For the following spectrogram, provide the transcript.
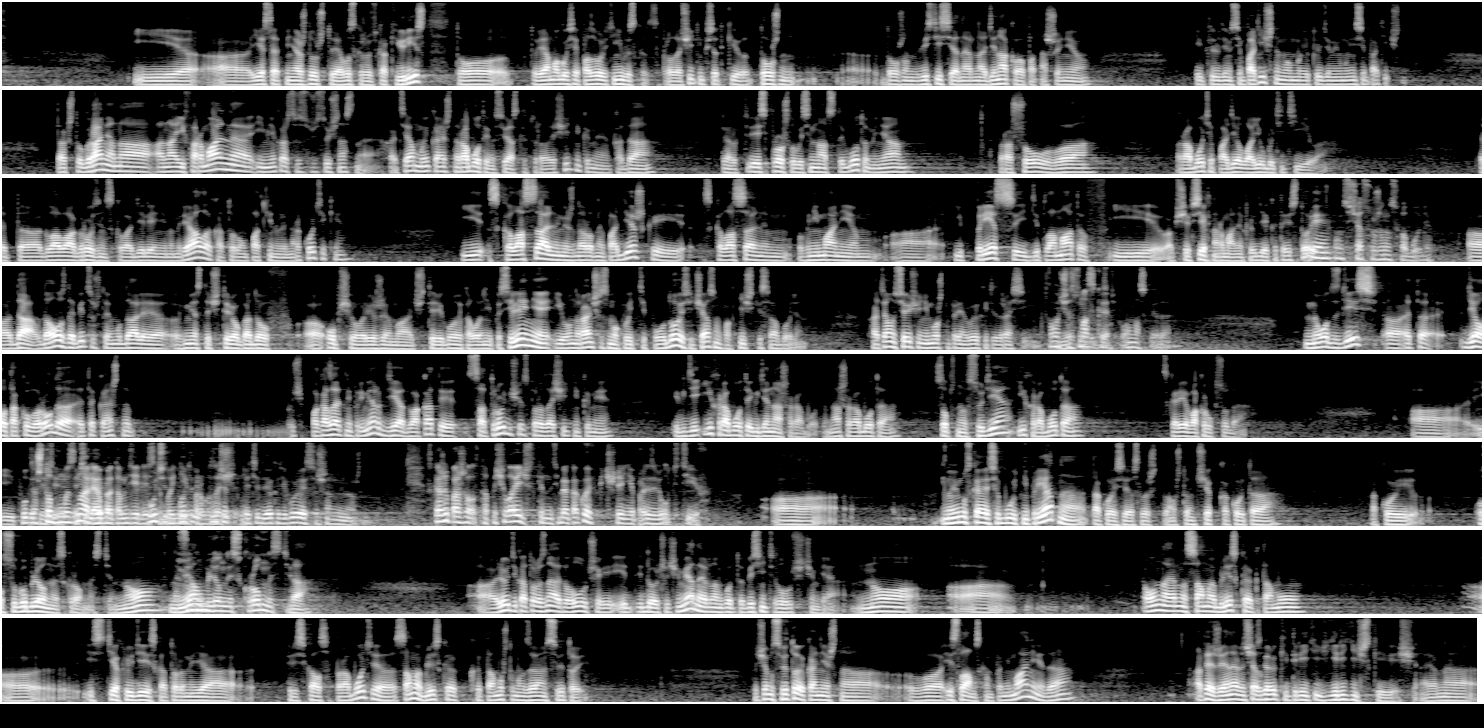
и а, если от меня ждут, что я выскажусь как юрист, то, то я могу себе позволить и не высказаться. Правозащитник все-таки должен должен вести себя, наверное, одинаково по отношению и к людям симпатичным ему, и к людям ему несимпатичным. Так что грань, она, она и формальная, и, мне кажется, сущностная. Хотя мы, конечно, работаем в связке с правозащитниками, когда, например, весь прошлый 18 год у меня прошел в работе по делу Аюба Титиева. Это глава Грозинского отделения мемориала, которому подкинули наркотики, и с колоссальной международной поддержкой, с колоссальным вниманием а, и прессы, и дипломатов, и вообще всех нормальных людей к этой истории. Он сейчас уже на свободе. А, да, удалось добиться, что ему дали вместо четырех годов а, общего режима четыре года колонии поселения, и он раньше смог выйти по УДО, и сейчас он фактически свободен. Хотя он все еще не может, например, выехать из России. Он сейчас в Москве. Он в Москве, да. Но вот здесь а, это дело такого рода, это, конечно, очень показательный пример, где адвокаты сотрудничают с правозащитниками, и где их работа и где наша работа. Наша работа, собственно, в суде, их работа скорее вокруг суда. А, и путать да, чтобы эти, мы знали об этом деле, если бы не правозащитники. Эти две категории совершенно не нужны. Скажи, пожалуйста, а по-человечески на тебя какое впечатление произвел Титиев? А, ну, ему, скорее всего, будет неприятно такое себя слышать, потому что он человек какой-то такой усугубленной скромности, но... Усугубленной скромности? Да. А, люди, которые знают его лучше и, и дольше, чем я, наверное, могут объяснить это лучше, чем я. Но а, он, наверное, самое близкое к тому а, из тех людей, с которыми я пересекался по работе, самое близкое к тому, что мы называем святой. Причем святой, конечно, в исламском понимании, да. Опять же, я, наверное, сейчас говорю какие-то еретические вещи. Наверное,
